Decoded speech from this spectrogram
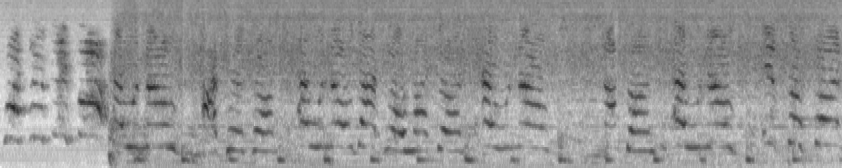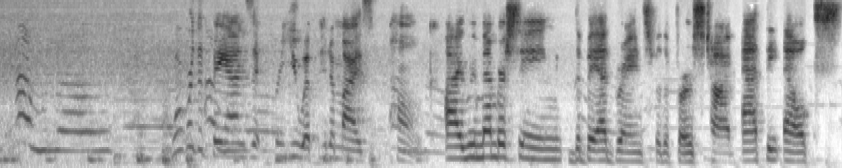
One, two, three, four. Oh, Everyone knows I can't come. Oh, Everyone knows I blow my gun. Everyone knows not done. Oh, Everyone knows it's so fun. Everyone knows. What were the bands that for you epitomized punk? I remember seeing the Bad Brains for the first time at the Elks.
